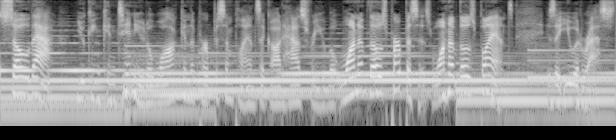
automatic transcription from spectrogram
so that you can continue to walk in the purpose and plans that God has for you. But one of those purposes, one of those plans, is that you would rest,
